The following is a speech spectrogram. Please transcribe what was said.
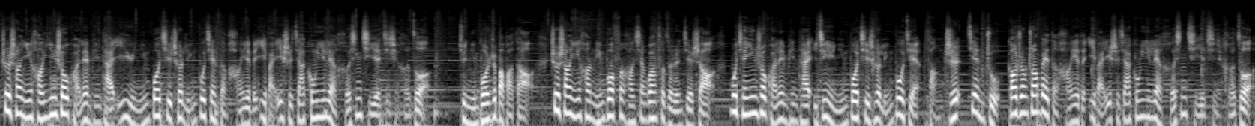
浙商银行应收款链平台已与宁波汽车零部件等行业的一百一十家供应链核心企业进行合作。据宁波日报报道，浙商银行宁波分行相关负责人介绍，目前应收款链平台已经与宁波汽车零部件、纺织、建筑、高装装备等行业的一百一十家供应链核心企业进行合作，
